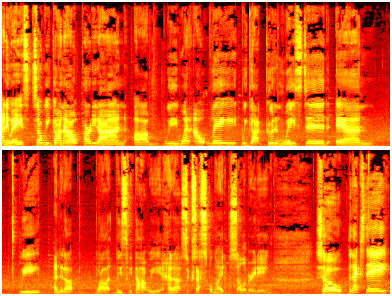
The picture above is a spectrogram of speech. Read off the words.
anyways, so we gone out, partied on. Um, we went out late. We got good and wasted, and we ended up well, at least we thought we had a successful night of celebrating. So the next day,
